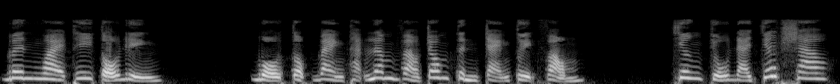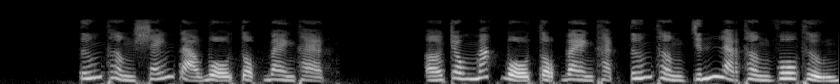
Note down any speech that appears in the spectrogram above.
Bên ngoài thi tổ điện. Bộ tộc bàn thạch lâm vào trong tình trạng tuyệt vọng. Chân chủ đã chết sao? Tướng thần sáng tạo bộ tộc bàn thạch. Ở trong mắt bộ tộc bàn thạch tướng thần chính là thần vô thượng.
